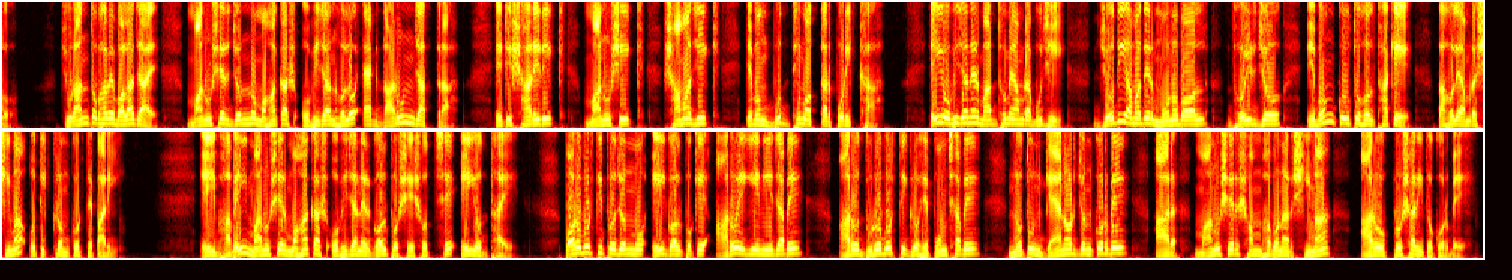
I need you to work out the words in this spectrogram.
চূড়ান্তভাবে বলা যায়, মানুষের জন্য মহাকাশ অভিযান হল এক দারুণ যাত্রা। এটি শারীরিক, মানসিক, সামাজিক এবং বুদ্ধিমত্তার পরীক্ষা। এই অভিযানের মাধ্যমে আমরা বুঝি, যদি আমাদের মনোবল, ধৈর্য এবং কৌতূহল থাকে, তাহলে আমরা সীমা অতিক্রম করতে পারি। এইভাবেই মানুষের মহাকাশ অভিযানের গল্প শেষ হচ্ছে এই অধ্যায়ে। পরবর্তী প্রজন্ম এই গল্পকে আরও এগিয়ে নিয়ে যাবে, আরও দূরবর্তী গ্রহে পৌঁছাবে, নতুন জ্ঞান অর্জন করবে, আর মানুষের সম্ভাবনার সীমা আরও প্রসারিত করবে।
